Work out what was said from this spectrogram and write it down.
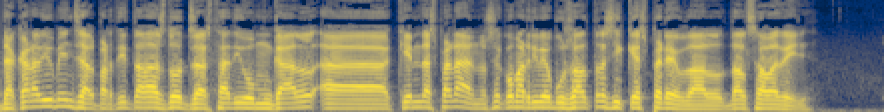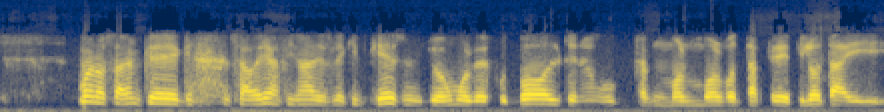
De cara a diumenge, el partit a les 12, Estàdium Gal, eh, què hem d'esperar? No sé com arribeu vosaltres i què espereu del, del Sabadell. Bueno, sabem que, que el Sabadell al final és l'equip que és, jugueu molt bé de futbol, teniu molt, molt bon tacte de pilota i,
